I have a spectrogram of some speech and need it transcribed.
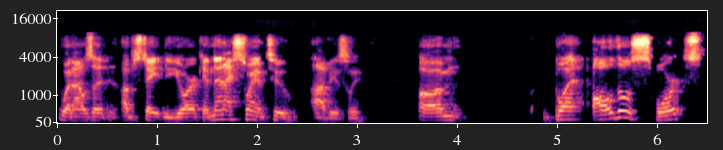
when I was in upstate New York, and then I swam too, obviously. Um, but all those sports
